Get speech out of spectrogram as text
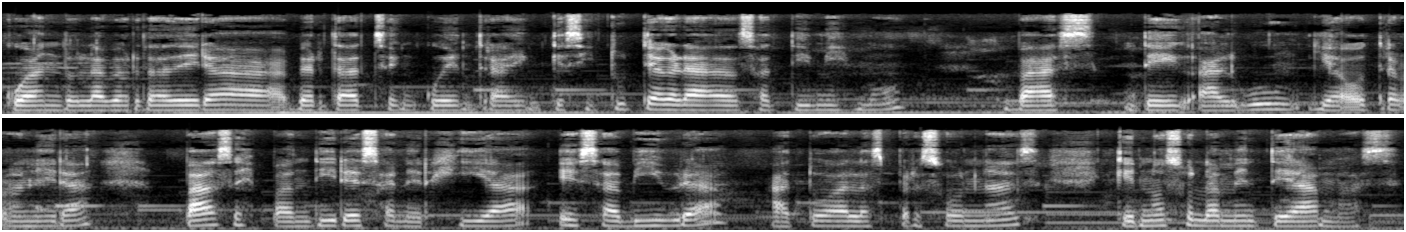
Cuando la verdadera verdad se encuentra en que si tú te agradas a ti mismo, vas de algún y a otra manera, vas a expandir esa energía, esa vibra a todas las personas que no solamente amas,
